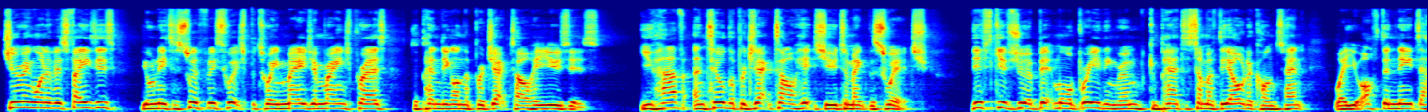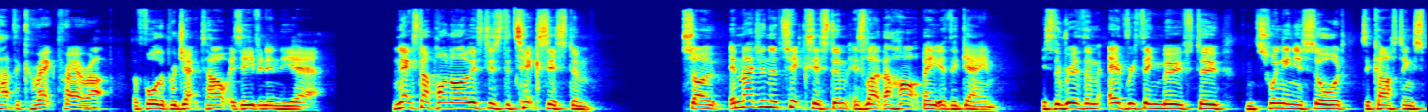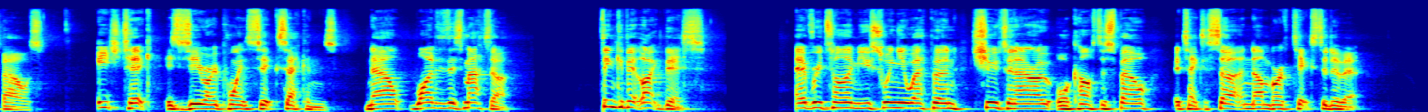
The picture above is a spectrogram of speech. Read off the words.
During one of his phases, you'll need to swiftly switch between mage and range prayers depending on the projectile he uses. You have until the projectile hits you to make the switch. This gives you a bit more breathing room compared to some of the older content where you often need to have the correct prayer up before the projectile is even in the air. Next up on our list is the tick system. So imagine the tick system is like the heartbeat of the game. It's the rhythm everything moves to from swinging your sword to casting spells. Each tick is 0.6 seconds. Now, why does this matter? Think of it like this. Every time you swing your weapon, shoot an arrow, or cast a spell, it takes a certain number of ticks to do it.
